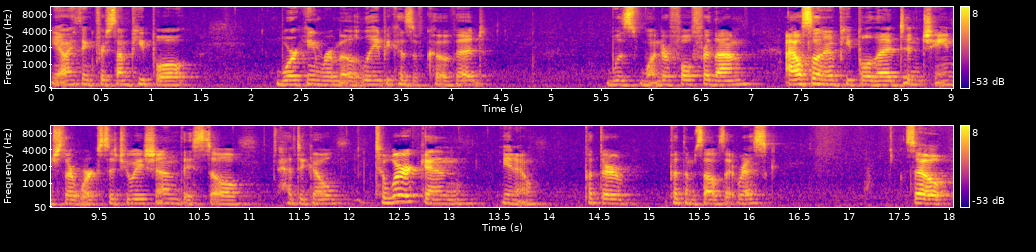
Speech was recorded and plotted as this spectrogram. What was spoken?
you know, I think for some people, working remotely because of COVID was wonderful for them. I also know people that didn't change their work situation; they still had to go to work and you know put their put themselves at risk. So.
